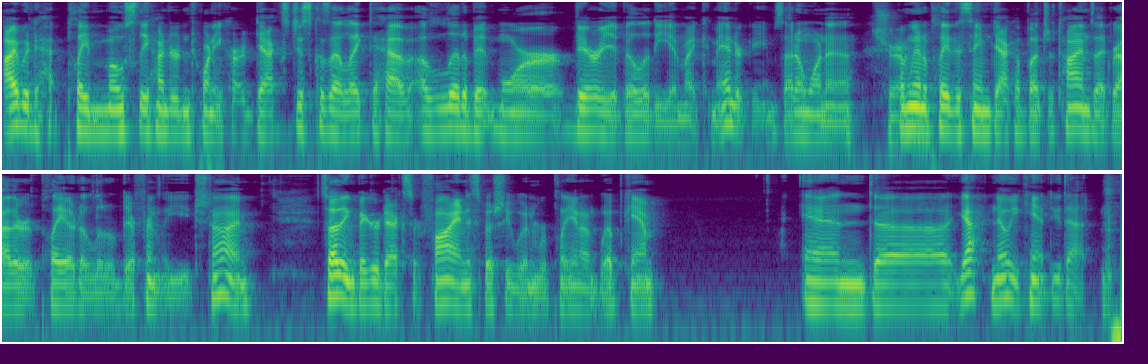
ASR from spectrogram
I would ha- play mostly 120 card decks just because I like to have a little bit more variability in my commander games. I don't want to Sure. I'm going to play the same deck a bunch of times, I'd rather it play out a little differently each time. So I think bigger decks are fine, especially when we're playing on webcam. And uh, yeah, no, you can't do that.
